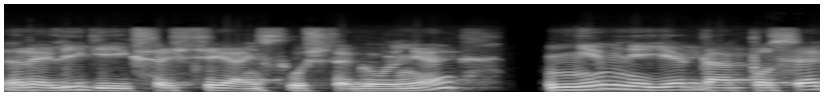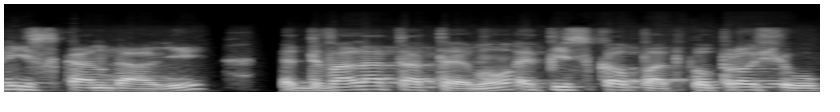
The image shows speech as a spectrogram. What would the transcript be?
religii i chrześcijaństwu szczególnie. Niemniej jednak po serii skandali dwa lata temu episkopat poprosił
